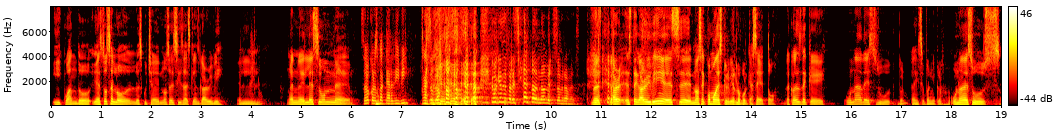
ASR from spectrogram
Y cuando, y esto se lo, lo escuché, no sé si sabes quién es Gary Vee. Él, Ay, no. Bueno, él es un... eh, Solo conozco a Cardi B. Ah, son. Como que se parecían los nombres, son bromas. No, este, Gar- este Gary Vee es, eh, no sé cómo describirlo porque hace de todo. La cosa es de que una de sus, ahí se fue el micrófono, una de sus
